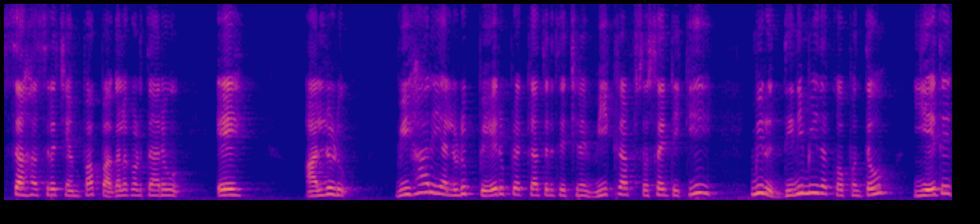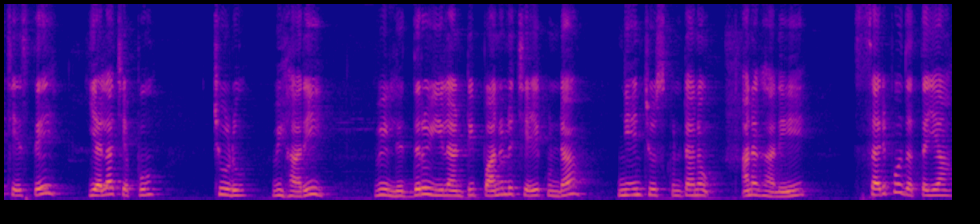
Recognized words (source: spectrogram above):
సహస్ర చెంప పగలగొడతారు. ఏ అల్లుడు విహారీ అల్లుడు పేరు ప్రఖ్యాతులు తెచ్చిన వీక్రాఫ్ట్ సొసైటీకి మీరు దీని మీద కోపంతో ఏదే చేస్తే ఎలా చెప్పు? చూడు విహారీ వీళ్ళిద్దరూ ఇలాంటి పనులు చేయకుండా నేను చూసుకుంటాను అనగానే సరిపోదత్తయ్య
